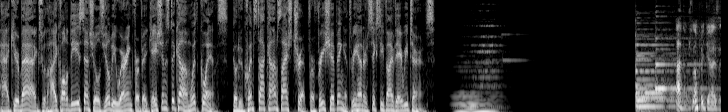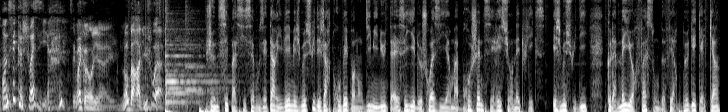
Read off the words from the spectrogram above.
Pack your bags with high-quality essentials you'll be wearing for vacations to come with Quince. Go to quince.com slash trip for free shipping and 365-day returns. Ah non, je vous en prie, Thérèse. On ne sait que choisir. C'est vrai qu'il y a l'embarras du choix. Je ne sais pas si ça vous est arrivé, mais je me suis déjà retrouvé pendant 10 minutes à essayer de choisir ma prochaine série sur Netflix. Et je me suis dit que la meilleure façon de faire bugger quelqu'un,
